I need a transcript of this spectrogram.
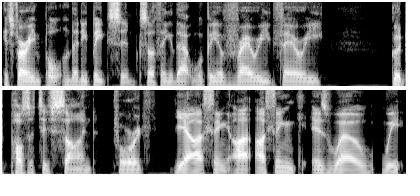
it's very important that he beats him because I think that would be a very very good positive sign for it. Yeah, I think I, I think as well. We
